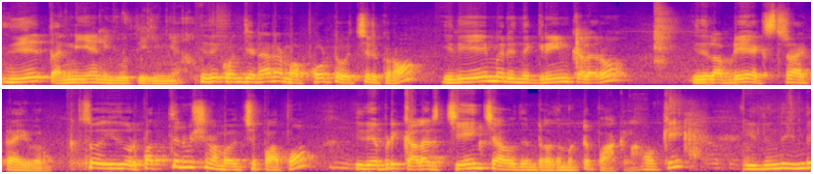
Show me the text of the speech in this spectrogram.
இதே தண்ணியை நீங்கள் ஊற்றிக்கிங்க இது கொஞ்ச நேரம் நம்ம போட்டு வச்சுருக்கிறோம். இதே மாதிரி இந்த க்ரீன் கலரும் இதில் அப்படியே எக்ஸ்ட்ராக்ட் ஆகி வரும். ஸோ இது ஒரு பத்து நிமிஷம் நம்ம வச்சு பார்ப்போம். இது எப்படி கலர் சேஞ்ச் ஆகுதுன்றதை மட்டும் பார்க்கலாம் ஓகே. இது வந்து இந்த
